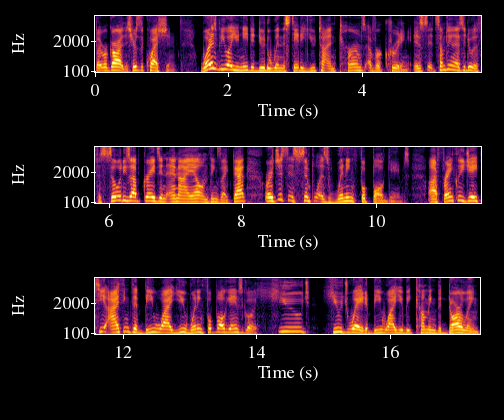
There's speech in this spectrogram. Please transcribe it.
But regardless, here's the question What does BYU need to do to win the state of Utah in terms of recruiting? Is it something that has to do with facilities upgrades and NIL and things like that? Or is it just as simple as winning football games? Uh, frankly, JT, I think that BYU winning football games go a huge, huge way to BYU becoming the darling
